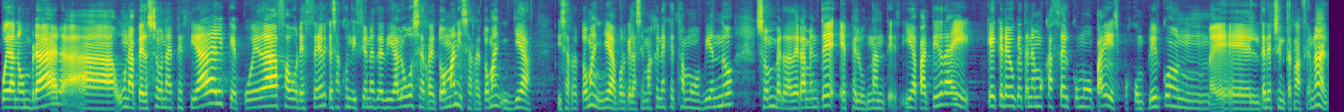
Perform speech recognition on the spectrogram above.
pueda nombrar a una persona especial que pueda favorecer que esas condiciones de diálogo se retoman y se retoman ya y se retoman ya, porque las imágenes que estamos viendo son verdaderamente espeluznantes. Y a partir de ahí, ¿qué creo que tenemos que hacer como país? Pues cumplir con eh, el derecho internacional,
